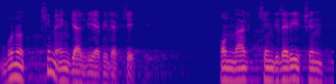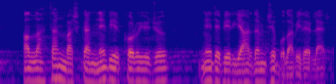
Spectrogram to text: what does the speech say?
bunu kim engelleyebilir ki? Onlar kendileri için Allah'tan başka ne bir koruyucu ne de bir yardımcı bulabilirler.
